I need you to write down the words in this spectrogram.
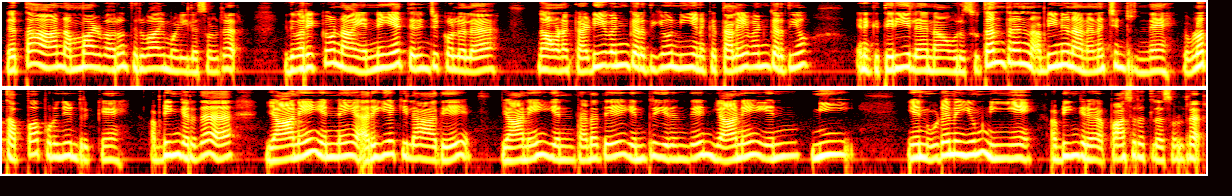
இதைத்தான் நம்மாழ்வாரும் திருவாய்மொழியில் சொல்கிறார் இது வரைக்கும் நான் என்னையே தெரிஞ்சு கொள்ளலை நான் உனக்கு அடியவன்கிறதையும் நீ எனக்கு தலைவன்கிறதையும் எனக்கு தெரியல. நான் ஒரு சுதந்திரன் அப்படின்னு நான் நினச்சிட்டு இருந்தேன் எவ்வளோ தப்பாக புரிஞ்சுட்டு இருக்கேன் அப்படிங்கிறத யானே என்னை அறிய கிளாதே. யானே என் தனதே என்று இருந்தேன். யானே என் நீ என் உடைமையும் நீயே அப்படிங்கிற பாசுரத்தில் சொல்கிறார்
